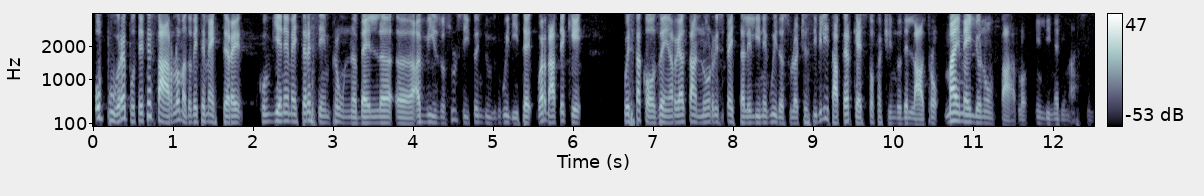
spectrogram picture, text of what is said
oppure potete farlo, ma dovete mettere, conviene mettere sempre un bel uh, avviso sul sito in cui dite guardate che questa cosa in realtà non rispetta le linee guida sull'accessibilità perché sto facendo dell'altro, ma è meglio non farlo in linea di massima.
